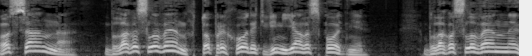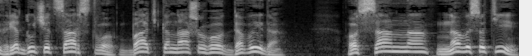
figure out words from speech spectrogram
Осанна, благословен, хто приходить в ім'я Господнє, благословенне грядуче царство батька нашого Давида, Осанна на висоті.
